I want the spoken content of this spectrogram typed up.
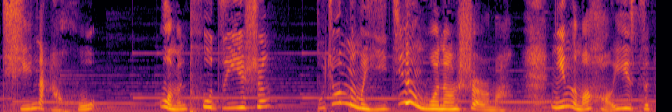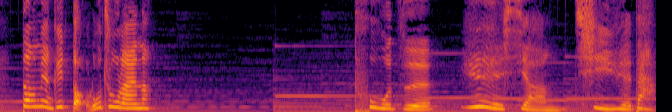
提哪壶。我们兔子一生不就那么一件窝囊事儿吗？你怎么好意思当面给抖露出来呢？”兔子越想气越大。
